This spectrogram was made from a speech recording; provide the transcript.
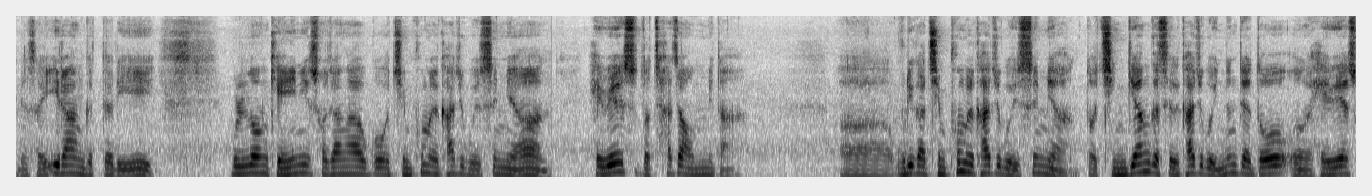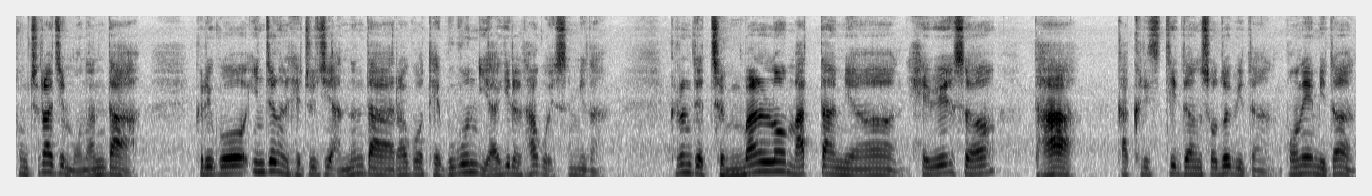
그래서 이러한 것들이 물론 개인이 소장하고 진품을 가지고 있으면 해외에서도 찾아옵니다. 어, 우리가 진품을 가지고 있으면 또 진기한 것을 가지고 있는데도 어, 해외에 송출하지 못한다. 그리고 인정을 해주지 않는다라고 대부분 이야기를 하고 있습니다. 그런데 정말로 맞다면 해외에서 다 가크리스티든 소도비든 보냄이든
